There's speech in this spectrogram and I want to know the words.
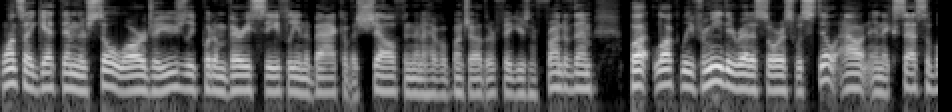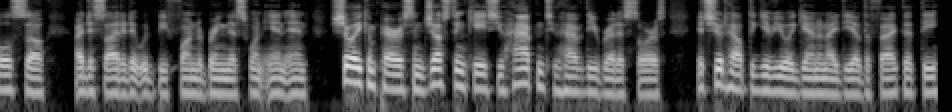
once I get them, they're so large, I usually put them very safely in the back of a shelf, and then I have a bunch of other figures in front of them. But luckily for me, the Rhedosaurus was still out and accessible, so I decided it would be fun to bring this one in and show a comparison just in case you happen to have the Rhedosaurus. It should help to give you again an idea of the fact that the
